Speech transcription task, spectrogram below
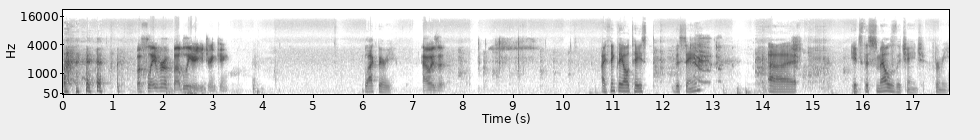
What flavor of bubbly are you drinking? blackberry. How is it? I think they all taste the same. Uh, it's the smells that change for me.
